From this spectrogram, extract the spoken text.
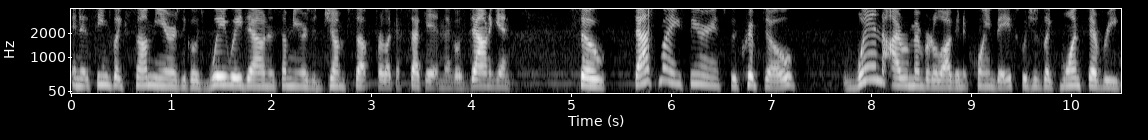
And it seems like some years it goes way, way down, and some years it jumps up for like a second and then goes down again. So that's my experience with crypto. When I remember to log into Coinbase, which is like once every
